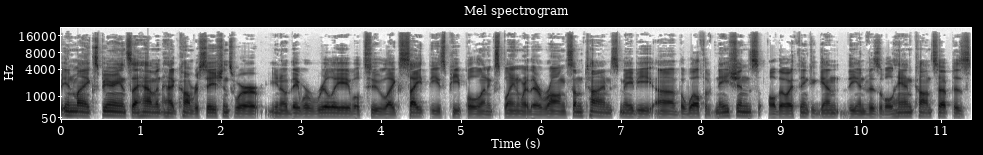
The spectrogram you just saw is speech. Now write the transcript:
in my experience, I haven't had conversations where you know they were really able to like cite these people and explain where they're wrong. Sometimes maybe uh, the wealth of nations, although I think again the invisible hand concept is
